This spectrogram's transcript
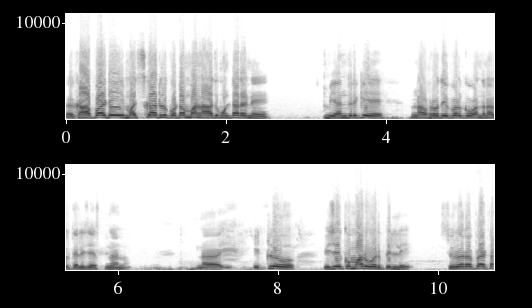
కాపాడి మత్స్యకారుల కుటుంబాలను ఆదుకుంటారని మీ అందరికీ నా హృదయపూర్వక వందనాలు తెలియజేస్తున్నాను. నా ఇట్లు విజయ్ కుమార్ వరిపిల్లి సూర్యారావుపేట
